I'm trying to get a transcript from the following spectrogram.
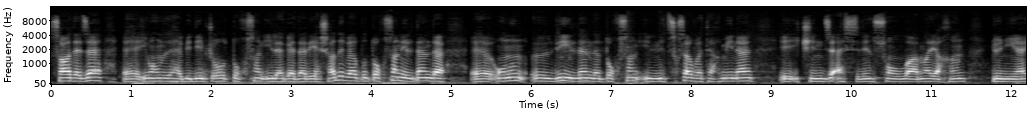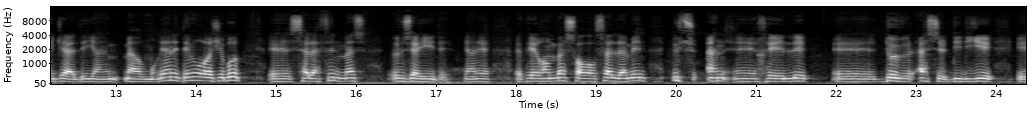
Sadəcə e, İmam Zəhəbi deyib ki, o 90 ilə qədər yaşadı və bu 90 ildən də e, onun öldüyü ildən də 90 ilini çıxsaq və təxminən e, ikinci əsrin sonlarına yaxın dünyaya gəldi, yəni məlum olur. Yəni demək olar ki, bu e, sələfin məhz özəyidir. Yəni e, Peyğəmbər s.ə.v-in üç ən e, xeyirli e, dövr, əsr dediyi e,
